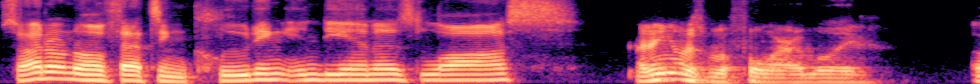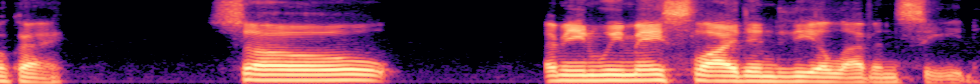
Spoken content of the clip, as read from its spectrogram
so I don't know if that's including Indiana's loss. I think it was before, I believe. Okay. So, I mean, we may slide into the 11 seed,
